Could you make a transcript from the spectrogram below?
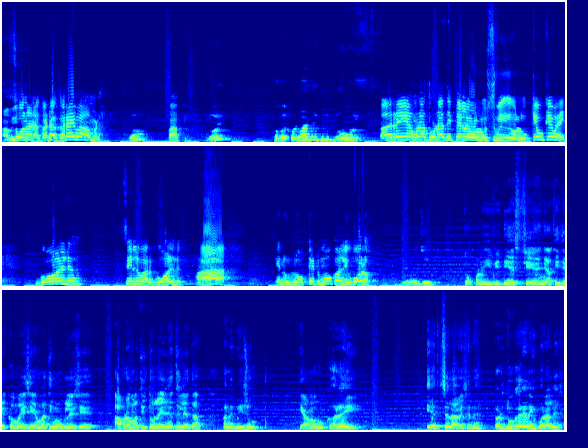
આવી સોનાના કડા કરાવ્યા હમણાં. હમ? ભાભી. હોય? ખબર પડવા દીધી? ન હોય. અરે હમણાં થોડા દી પહેલા ઓલું સ્વી ઓલું કેવું કહેવાય? ગોલ્ડ સિલ્વર ગોલ્ડ હા એનું લોકેટ મોકલ્યું બોલો. તો પણ એ વિદેશ છે ત્યાંથી જે કમાય છે એમાંથી મોકલે છે. આપણામાંથી તો લઈ નથી લેતા. અને બીજું કે અમારું ઘરે એ જ ચલાવે છે ને? અડધું ઘરે એની ઉપર હાલે છે.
